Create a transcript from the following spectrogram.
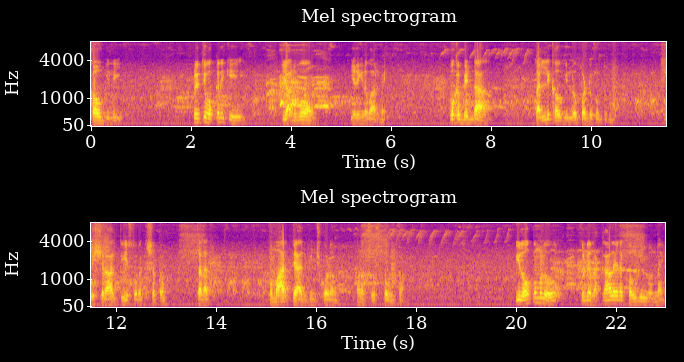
కౌగిలి ప్రతి ఒక్కరికి ఈ అనుభవం ఎరిగిన వారమే. ఒక బిడ్డ తల్లి కౌగిల్లో పండుకుంటుంది. విశ్రాంతి సురక్షితం తన కుమార్తె అనిపించుకోవడం మనం చూస్తూ ఉంటాం. ఈ లోకంలో కొన్ని రకాలైన కౌగిళ్ళు ఉన్నాయి.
